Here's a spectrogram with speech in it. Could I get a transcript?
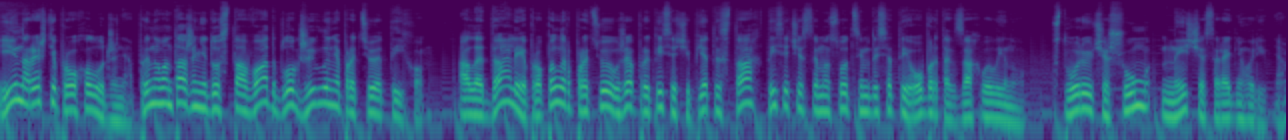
І нарешті про охолодження. При навантаженні до 100 Вт блок живлення працює тихо. Але далі пропелер працює уже при 1500-1770 обертах за хвилину, створюючи шум нижче середнього рівня.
